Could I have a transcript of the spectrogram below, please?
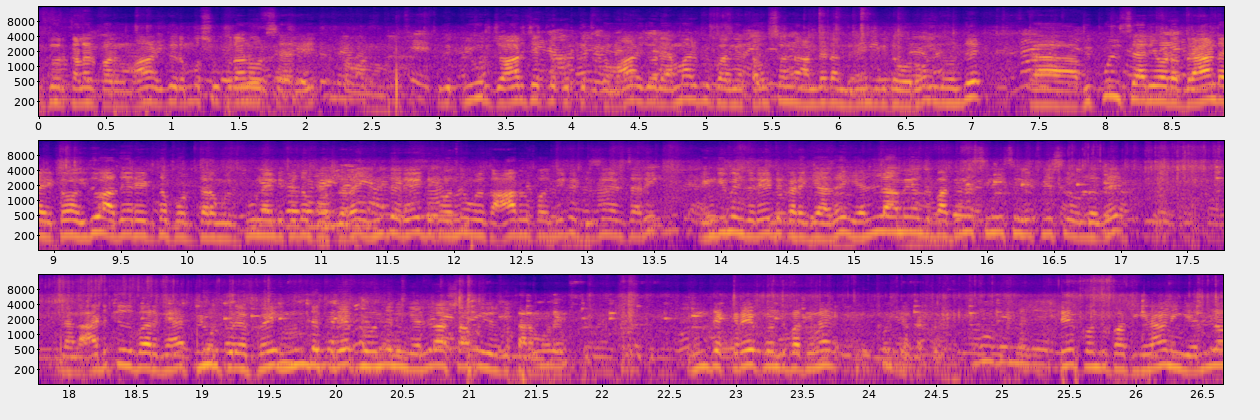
இது ஒரு கலர் பாருங்கம்மா. இது ரொம்ப சூப்பரான ஒரு saree. இது பியூர் ஜார்ஜெட்டில் கொடுத்துருக்கோம்மா. இதோட எம்ஆர்பி பாருங்க தௌசண்ட் ஹண்ட்ரட் அந்த ரேஞ்சு கிட்ட வரும். இது வந்து விப்புல் சாரியோட பிராண்ட் ஐட்டம் இதுவும் அதே ரேட் தான் போட்டு தரேன். உங்களுக்கு டூ நைன்டி ஃபைவ் தான் போட்டு தரேன். இந்த ரேட்டுக்கு வந்து உங்களுக்கு ஆறு ரூபாய் மீட்டர் டிசைனர் சாரி எங்கேயுமே இந்த ரேட்டு கிடைக்காது. எல்லாமே வந்து பார்த்தீங்கன்னா சிங்கிள் சிங்கிள் பீஸில் உள்ளது. நாங்கள் அடுத்தது பாருங்கள் பியூர் கிரேப்பு இந்த கிரேப்பு வந்து நீங்கள் எல்லா ஷாப்பும் இருக்கு தர முடியும் இந்த கிரேப் வந்து பார்த்தீங்கன்னா கிரேப் வந்து பார்த்தீங்கன்னா நீங்கள் எல்லா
